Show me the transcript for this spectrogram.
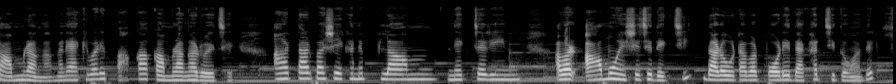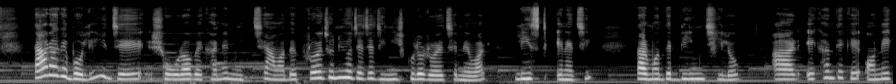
কামরাঙা মানে একেবারে পাকা কামরাঙা রয়েছে। আর তার পাশে এখানে প্লাম, নেকটারিন, আবার আমও এসেছে দেখছি। দাঁড়াও, ওটা আবার পরে দেখাচ্ছি তোমাদের। তার আগে বলি যে, সৌরভ এখানে নিচ্ছে আমাদের প্রয়োজনীয় যে যে জিনিসগুলো রয়েছে নেওয়ার লিস্ট এনেছি। তার মধ্যে ডিম ছিল, আর এখান থেকে অনেক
